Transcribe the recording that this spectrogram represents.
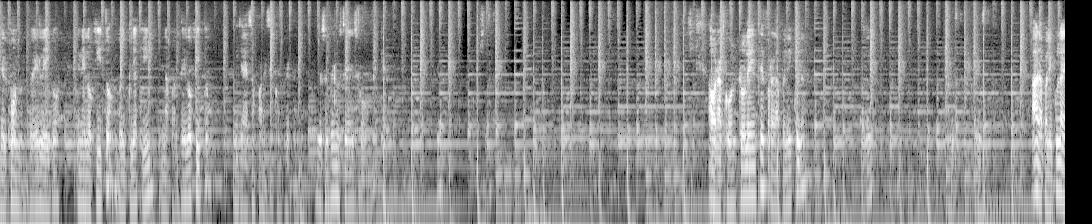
del fondo? Entonces le digo en el ojito, doy clic aquí en la parte del ojito y ya desaparece completamente. Yo sé ven ustedes cómo me queda. Ahora control ente para la película. Ah, la película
